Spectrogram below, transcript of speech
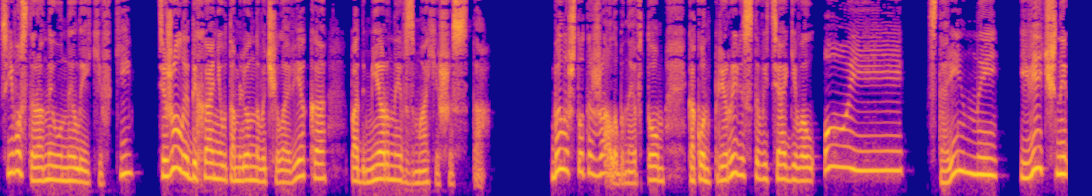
с его стороны унылые кивки, тяжелое дыхание утомленного человека, подмерные взмахи шеста. Было что-то жалобное в том, как он прерывисто вытягивал «Ой!» старинный и вечный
